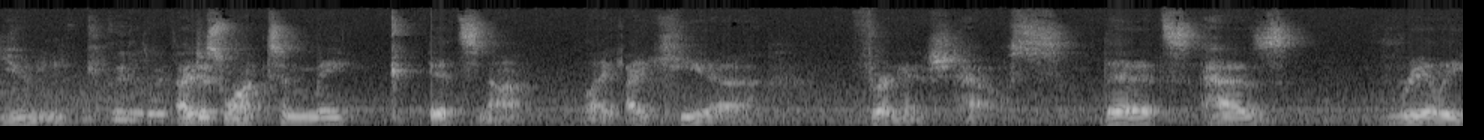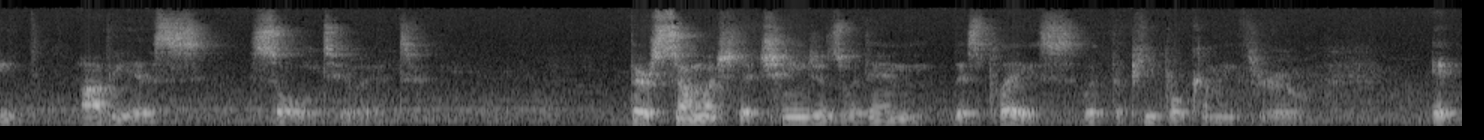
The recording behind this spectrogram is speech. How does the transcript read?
unique. I just want to make it's not like IKEA furnished house. That it has really obvious soul to it. There's so much that changes within this place with the people coming through. It,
